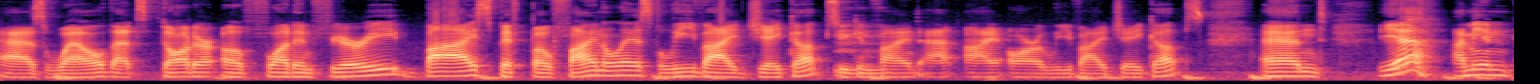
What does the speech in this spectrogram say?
as well. That's Daughter of Flood and Fury by Spiffbo finalist Levi Jacobs. You can Mhm. find at IR Levi Jacobs. And yeah, I mean,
